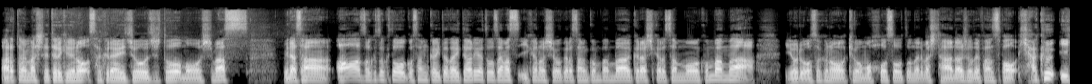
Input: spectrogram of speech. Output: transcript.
改めましてテレキューの桜井ジョージと申します皆さん、ああ、続々とご参加いただいてありがとうございます。イカの塩辛さん、こんばんは。クラシカルさんも、こんばんは。夜遅くの今日も放送となりました。ラジオでファンスポ101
